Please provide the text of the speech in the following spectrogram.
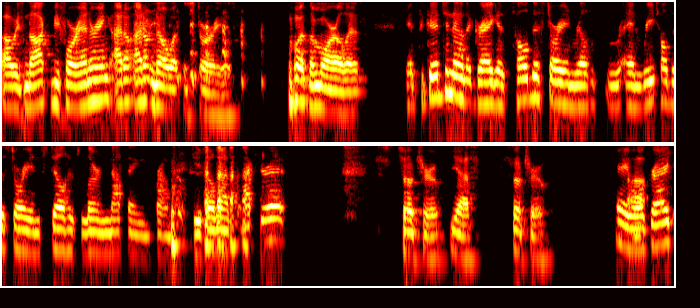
always knock before entering. I don't. I don't know what the story is. What the moral is. It's good to know that Greg has told this story and real and retold the story and still has learned nothing from it. Do you feel that's accurate? So true. Yes. So true. Hey, well, Uh, Greg,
